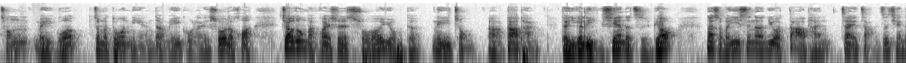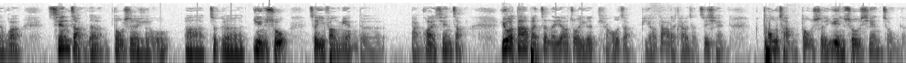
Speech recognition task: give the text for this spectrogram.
从美国这么多年的美股来说的话，交通板块是所有的那一种啊大盘的一个领先的指标。那什么意思呢？如果大盘在涨之前的话，先涨的都是由啊这个运输这一方面的板块先涨。如果大盘真的要做一个调整，比较大的调整之前。通常都是运输先走的，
